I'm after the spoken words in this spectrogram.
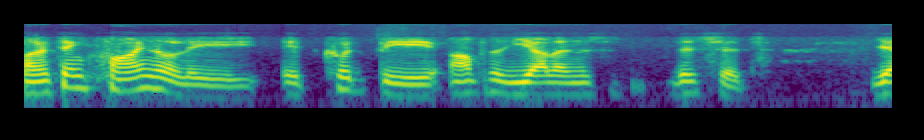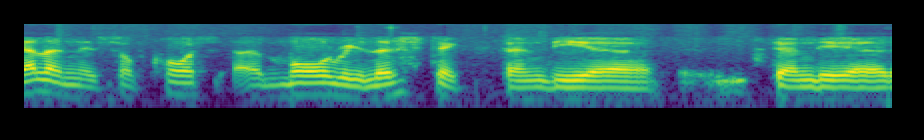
And I think finally it could be after Yellen's visit. Yellen is, of course, uh, more realistic than the uh, than the uh,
